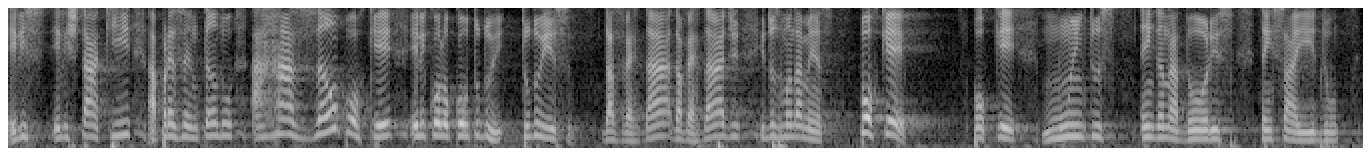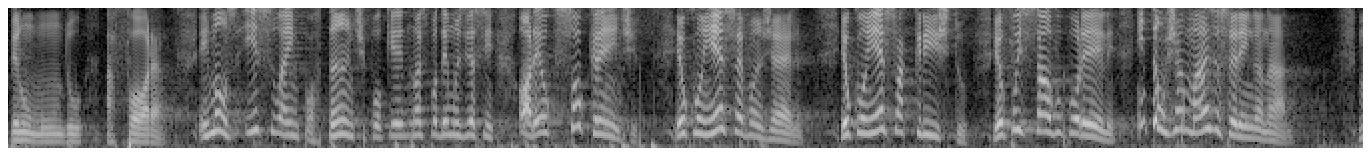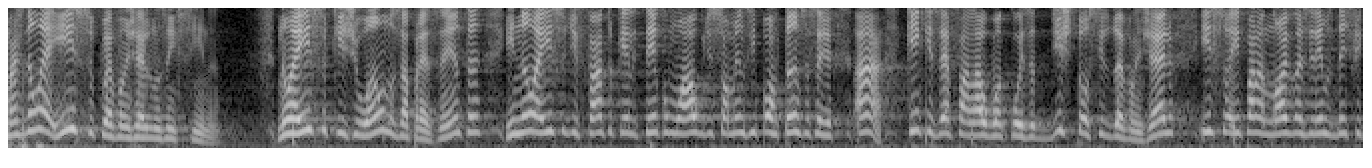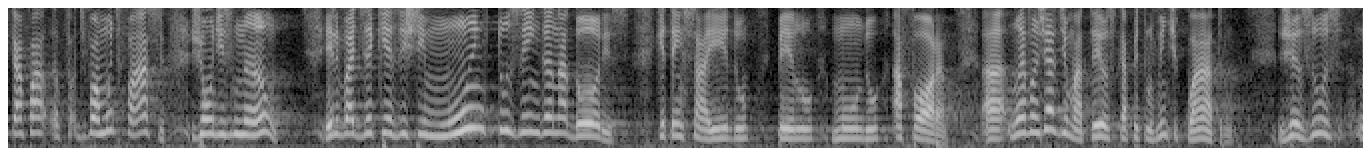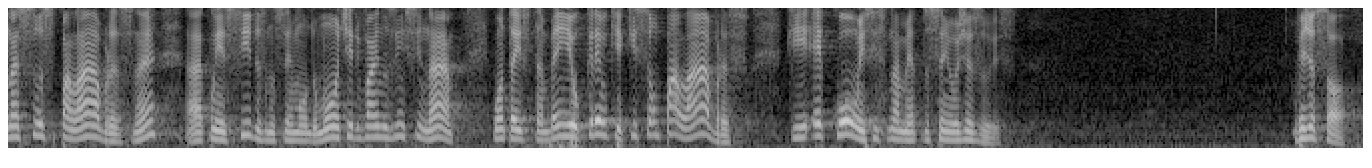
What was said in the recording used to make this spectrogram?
ele, ele está aqui apresentando a razão por que ele colocou tudo, tudo isso, das verdade, da verdade e dos mandamentos. Por quê? Porque muitos enganadores têm saído pelo mundo afora. Irmãos, isso é importante porque nós podemos dizer assim: ora, eu sou crente, eu conheço o Evangelho, eu conheço a Cristo, eu fui salvo por Ele, então jamais eu serei enganado. Mas não é isso que o Evangelho nos ensina. Não é isso que João nos apresenta e não é isso de fato que ele tem como algo de somente importância. Ou seja, ah, quem quiser falar alguma coisa distorcida do Evangelho, isso aí para nós nós iremos identificar de forma muito fácil. João diz: não. Ele vai dizer que existem muitos enganadores que têm saído pelo mundo afora. Ah, no Evangelho de Mateus, capítulo 24, Jesus, nas suas palavras né, ah, conhecidas no Sermão do Monte, ele vai nos ensinar quanto a isso também, e eu creio que aqui são palavras que ecoam esse ensinamento do Senhor Jesus. Veja só,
